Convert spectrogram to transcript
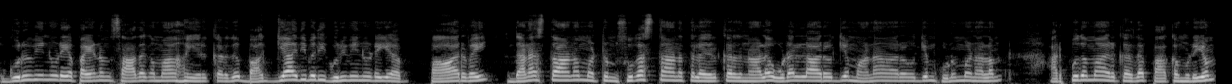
குருவினுடைய பயணம் சாதகமாக இருக்கிறது. பாக்யாதிபதி குருவினுடைய பார்வை தனஸ்தானம் மற்றும் சுகஸ்தானத்தில் இருக்கிறதுனால உடல் ஆரோக்கியம் மன ஆரோக்கியம் குடும்ப நலம் அற்புதமாக இருக்கிறத பார்க்க முடியும்.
